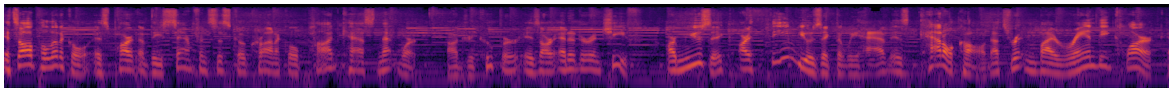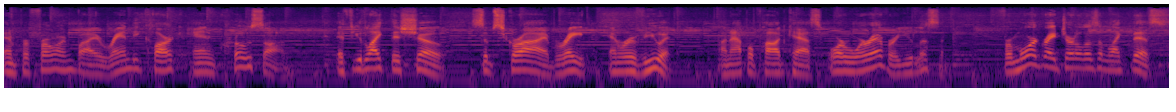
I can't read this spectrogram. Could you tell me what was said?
It's All Political is part of the San Francisco Chronicle podcast network. Audrey Cooper is our editor in chief. Our music, our theme music that we have is Cattle Call. That's written by Randy Clark and performed by Randy Clark and Crow Song. If you like this show, subscribe, rate, and review it on Apple Podcasts or wherever you listen. For more great journalism like this,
